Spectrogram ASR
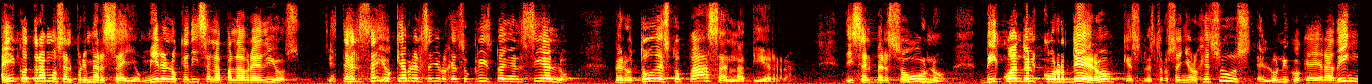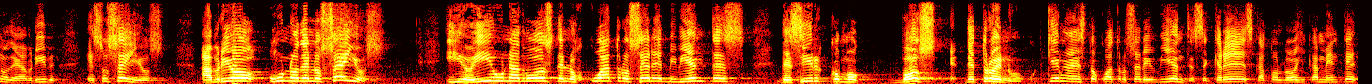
Ahí encontramos el primer sello. Mire lo que dice la palabra de Dios. Este es el sello que abre el Señor Jesucristo en el cielo. Pero todo esto pasa en la tierra. Dice el verso 1, vi cuando el Cordero, que es nuestro Señor Jesús, el único que era digno de abrir esos sellos, abrió uno de los sellos y oí una voz de los cuatro seres vivientes decir como voz de trueno. ¿Quién eran estos cuatro seres vivientes? Se cree escatológicamente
